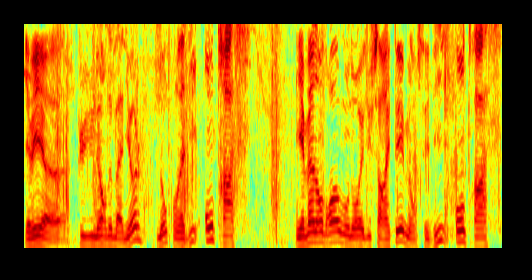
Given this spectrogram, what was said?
il y avait euh, plus d'une heure de bagnole, donc on a dit on trace. Il y avait un endroit où on aurait dû s'arrêter, mais on s'est dit, on trace.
